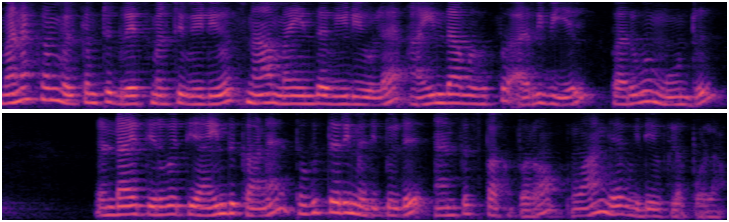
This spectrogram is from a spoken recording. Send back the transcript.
வணக்கம் welcome to Grace multi videos. நாம் இந்த வீடியோவில் ஐந்தாம் வகுப்பு அறிவியல் பருவம் மூன்று ரெண்டாயிரத்தி இருபத்தி ஐந்துக்கான தொகுத்தறி மதிப்பீடு ஆன்சர்ஸ் பார்க்க போகிறோம் வாங்க வீடியோக்குள்ளே போகலாம்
